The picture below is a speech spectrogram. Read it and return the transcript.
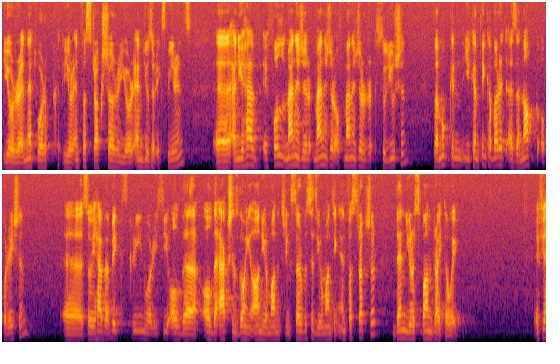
your uh, network, your infrastructure, your end user experience. Uh, and you have a full manager, manager of manager solution. you can think about it as a NOC operation. Uh, so you have a big screen where you see all the all the actions going on. You're monitoring services, you're monitoring infrastructure. Then you respond right away. If you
